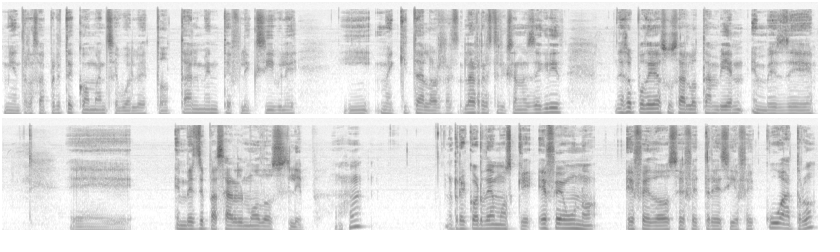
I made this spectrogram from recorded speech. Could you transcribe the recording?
mientras apriete command se vuelve totalmente flexible y me quita las restricciones de grid. Eso podrías usarlo también en vez de, eh, en vez de pasar al modo sleep. Recordemos que F1, F2, F3 y F4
